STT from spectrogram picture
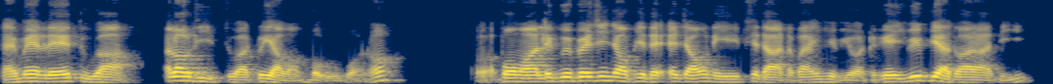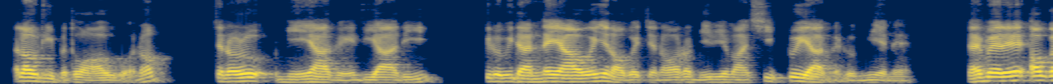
ဒါပေမဲ့လဲသူကအဲ့လောက်တီသူကတွေ့ရမှာမဟုတ်ဘူးပေါ့နော်ဟိုအပေါ်မှာ liquid phase ကြောင့်ဖြစ်တဲ့အကြောင်းတွေဖြစ်တာတစ်ပိုင်းဖြစ်ပြီးတော့တကယ်ရွေ့ပြတ်သွားတာဒီအဲ့လောက်ထိမသွားဘူးပေါ့နော်ကျွန်တော်တို့အမြင်ရဆိုရင်ဒီဟာဒီကီလိုမီတာ200ဝန်းကျင်လောက်ပဲကျွန်တော်တို့မြေပြင်မှာရှိတွေ့ရမယ်လို့မြင်တယ် ဒါပေမဲ့လည်းအောက်က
